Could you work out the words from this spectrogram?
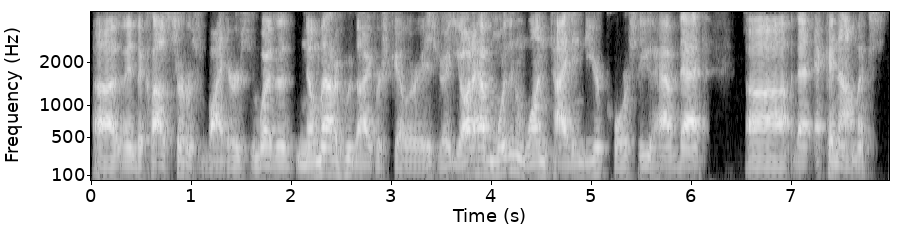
Uh, and the cloud service providers, whether no matter who the hyperscaler is, right? You ought to have more than one tied into your core, so you have that uh, that economics.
